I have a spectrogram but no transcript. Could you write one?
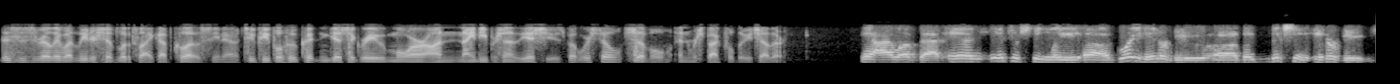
this is really what leadership looks like up close you know. Two people who couldn't disagree more on 90% of the issues but we're still civil and respectful to each other. Yeah I love that. And interestingly uh great interview uh the Nixon interviews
